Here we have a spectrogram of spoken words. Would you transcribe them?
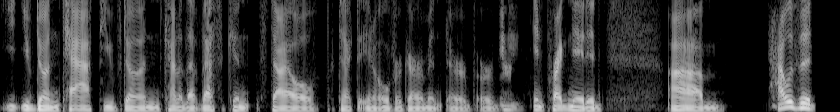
you've done tap, you've done kind of that vesicant style protected, you know, overgarment or or mm-hmm. impregnated. Um, how is it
